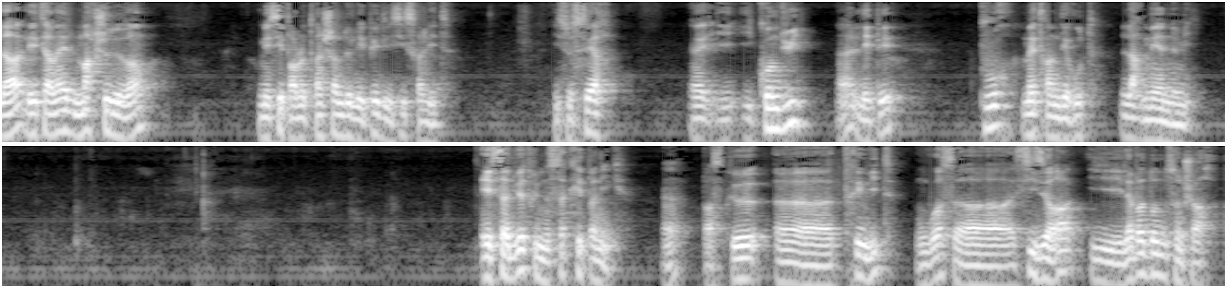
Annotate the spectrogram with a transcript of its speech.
Là, l'Éternel marche devant, mais c'est par le tranchant de l'épée des Israélites. Il se sert, hein, il, conduit hein, l'épée pour mettre en déroute l'armée ennemie. Et ça a dû être une sacrée panique. Hein, parce que euh, très vite, on voit ça, Cisera, il abandonne son char.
